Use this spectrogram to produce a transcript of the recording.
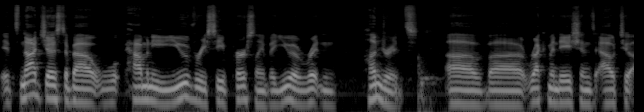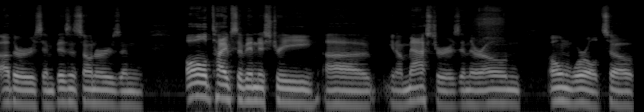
it's not just about w- how many you've received personally but you have written hundreds of uh, recommendations out to others and business owners and all types of industry, uh, you know, masters in their own own world. So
